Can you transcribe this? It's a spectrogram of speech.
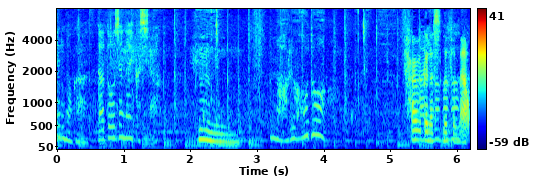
えるのが妥当じゃないかしら hmm. なるほど How are we アリ gonna バ sniff バ him が out?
